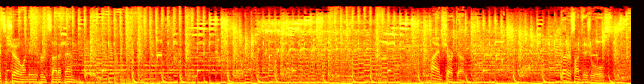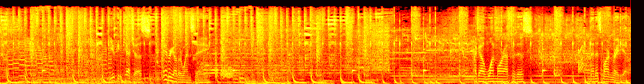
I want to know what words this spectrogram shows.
It's a show on datafruits.fm. I am Shark Dub. Gutters on Visuals. You can catch us every other Wednesday I got one more after this, and then it's Martin Radio.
